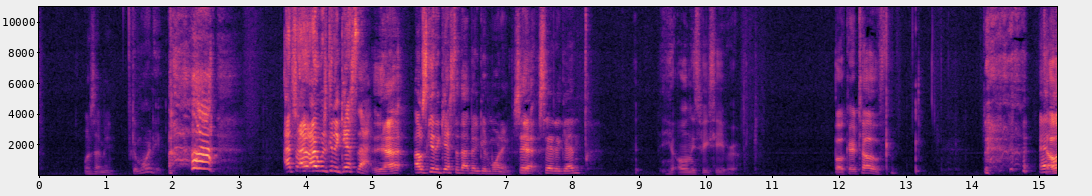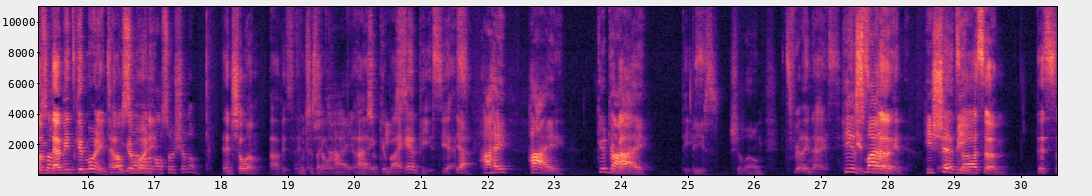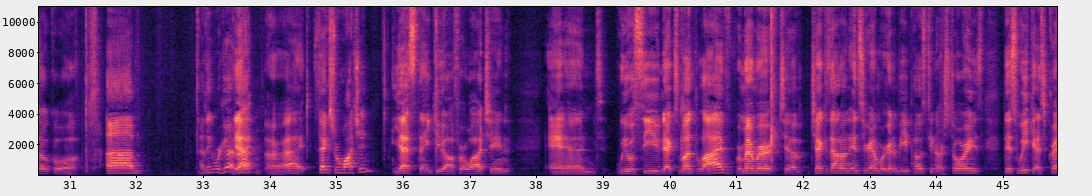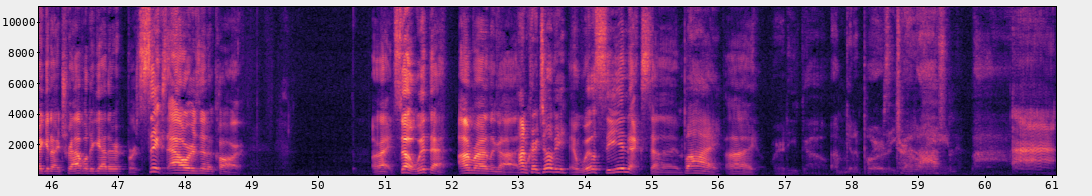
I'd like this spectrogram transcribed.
what does that mean? Good morning. That's I, I was gonna guess that. yeah, I was gonna guess that that meant good morning. Say Yeah. it, say it again. he only speaks Hebrew. Boker Tov. Tell also, him that means good morning. and Tell him good morning. Also shalom. and shalom, obviously. Which Yeah, is like hi hi, also goodbye, peace. and peace. Yes. Yeah. Hi. Hi. Goodbye. Peace. Peace. Shalom. It's really nice. He is He's smiling. He should That's be. That's awesome. That's so cool. Um, I think we're good. Yeah. Right? All right. Thanks for watching. Yes, thank you all for watching. And we will see you next month live. Remember to check us out on Instagram. We're going to be posting our stories this week as Craig and I travel together for six hours in a car. All right. So, with that, I'm Ryan Lagod. I'm Craig Tovey. and we'll see you next time. Bye. Bye. Where do you go? I'm gonna put it. Turn it off. Ah.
